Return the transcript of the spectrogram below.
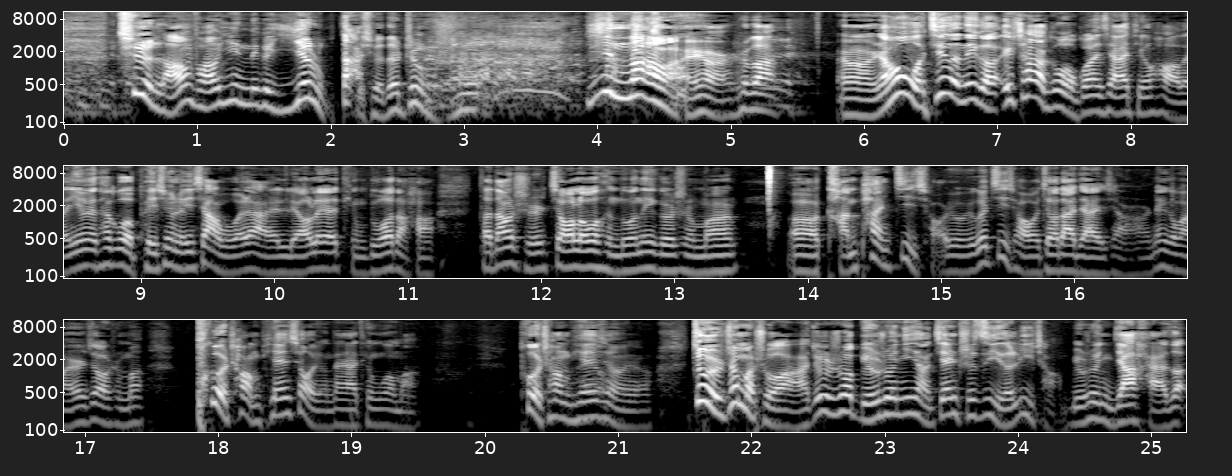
去廊坊印那个耶鲁大学的证书，印那玩意儿是吧？嗯，然后我记得那个 HR 跟我关系还挺好的，因为他给我培训了一下午，我俩聊了也挺多的哈。他当时教了我很多那个什么，呃谈判技巧，有一个技巧我教大家一下哈，那个玩意儿叫什么破唱片效应，大家听过吗？破唱片效应就是这么说啊，就是说，比如说你想坚持自己的立场，比如说你家孩子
